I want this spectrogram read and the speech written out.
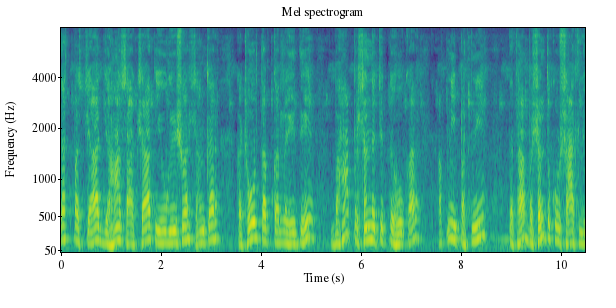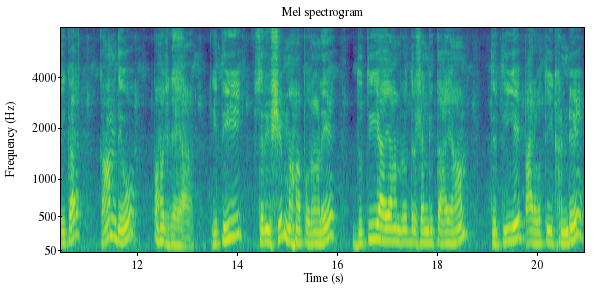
तत्पश्चात जहाँ साक्षात योगेश्वर शंकर कठोर तप कर रहे थे, वहाँ प्रसन्न चित्त होकर अपनी पत्नी तथा बसंत को साथ लेकर कामदेव पहुँच गया। इति श्री शिव महापुराणे द्वितीयायाम रुद्र संहितायाम तृतीय पार्वती खंडे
